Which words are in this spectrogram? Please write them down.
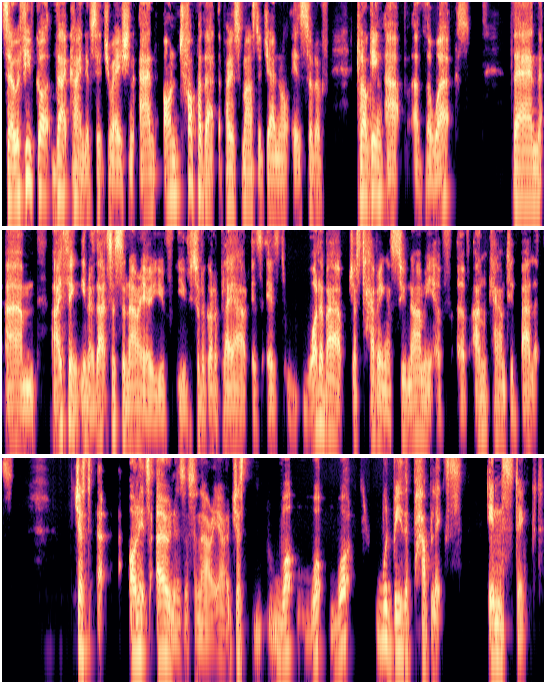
so if you've got that kind of situation, and on top of that, the postmaster general is sort of clogging up of the works, then um, I think you know that's a scenario you've you've sort of got to play out. Is is what about just having a tsunami of of uncounted ballots? Just uh, on its own as a scenario. Just what what what would be the public's instinct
